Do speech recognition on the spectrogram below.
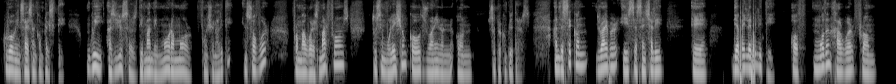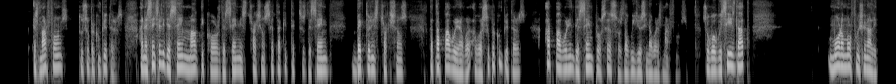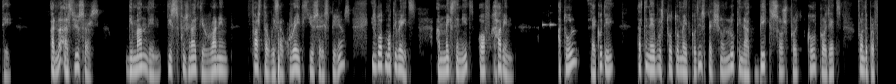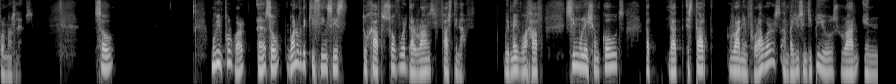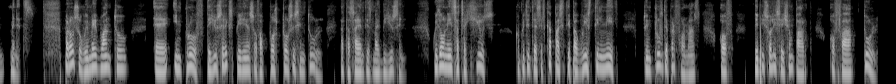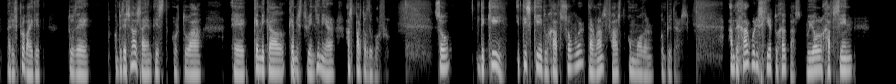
growing size and complexity? We as users demanding more and more functionality in software from our smartphones to simulation codes running on, on supercomputers. And the second driver is essentially uh, the availability of modern hardware from smartphones to supercomputers. And essentially the same multi-core, the same instruction set architectures, the same vector instructions that are powering our, our supercomputers are powering the same processors that we use in our smartphones. So what we see is that more and more functionality and as users demanding this functionality running faster with a great user experience is what motivates and makes the need of having a tool like Codee that enables to automate code inspection looking at big source pro code projects from the performance lens. So moving forward, uh, so one of the key things is to have software that runs fast enough. We may have simulation codes that, that start running for hours and by using GPUs run in minutes. But also we may want to uh, improve the user experience of a post-processing tool that a scientist might be using. We don't need such a huge compute-intensive capacity, but we still need to improve the performance of the visualization part of a tool that is provided to the computational scientist or to a, a chemical chemistry engineer as part of the workflow. So the key, it is key to have software that runs fast on modern computers. And the hardware is here to help us. We all have seen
